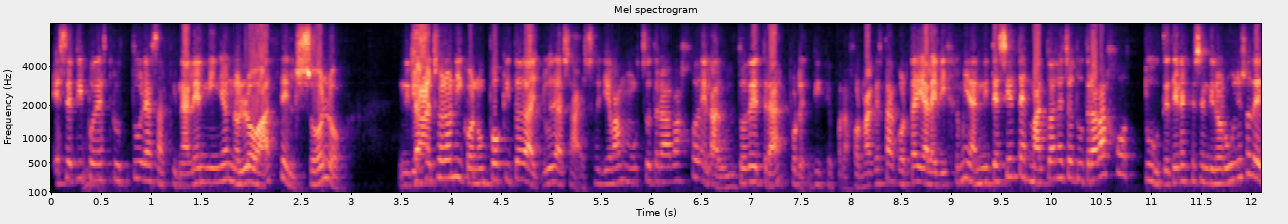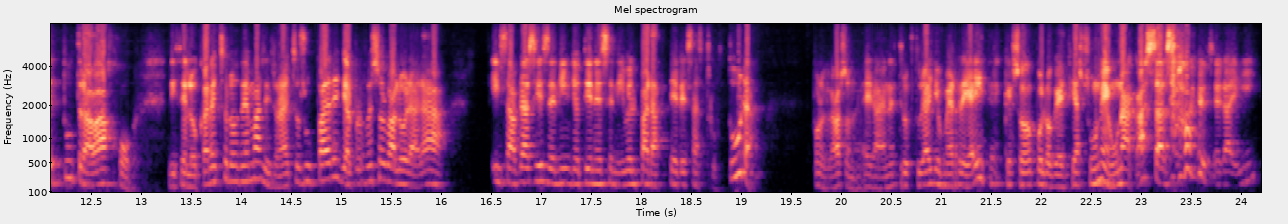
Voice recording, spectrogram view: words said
ese tipo de estructuras al final el niño no lo hace él solo. Ni lo hace solo ni con un poquito de ayuda, o sea, eso lleva mucho trabajo del adulto detrás, por, dice, por la forma que está corta, y ya le dije, mira, ni te sientes mal, tú has hecho tu trabajo, tú te tienes que sentir orgulloso de tu trabajo. Dice, lo que han hecho los demás y lo han hecho sus padres, ya el profesor valorará y sabrá si ese niño tiene ese nivel para hacer esa estructura. Porque claro, son- era en estructura, yo me reía y dices que eso, pues lo que decía Sune, una casa, ¿sabes? Era ahí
